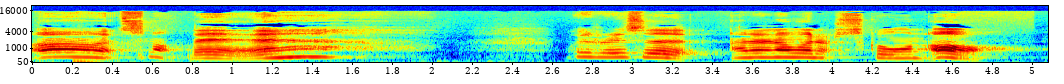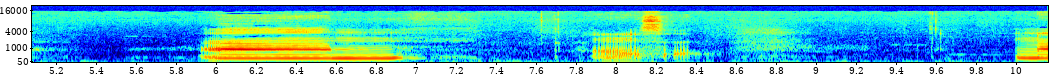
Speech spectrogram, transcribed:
oh, it's not there. Where is it? I don't know when it's gone. Oh, um, where is it? No,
